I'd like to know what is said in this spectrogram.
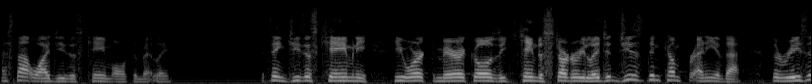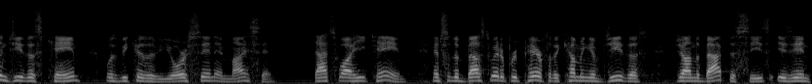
That's not why Jesus came ultimately. I think Jesus came and he, he worked miracles. He came to start a religion. Jesus didn't come for any of that. The reason Jesus came was because of your sin and my sin. That's why he came. And so the best way to prepare for the coming of Jesus, John the Baptist sees, is in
